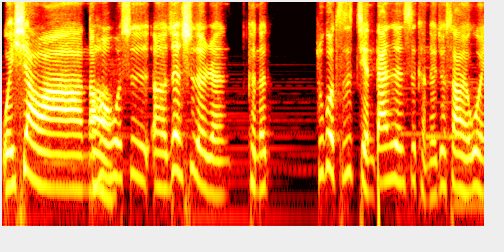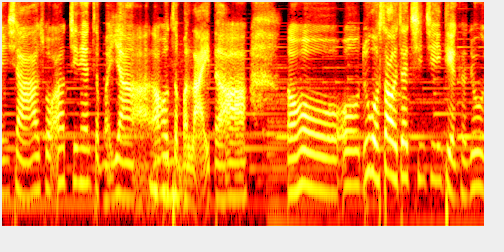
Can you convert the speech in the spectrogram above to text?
微笑啊，然后嗯或是、呃认识的人，可能如果只是简单认识，可能就稍微问一下，他说啊今天怎么样啊，然后怎么来的啊，然后哦如果稍微再亲近一点，可能就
